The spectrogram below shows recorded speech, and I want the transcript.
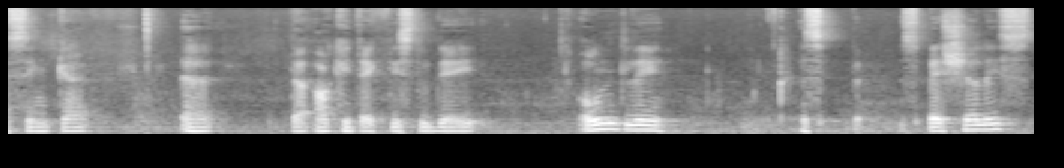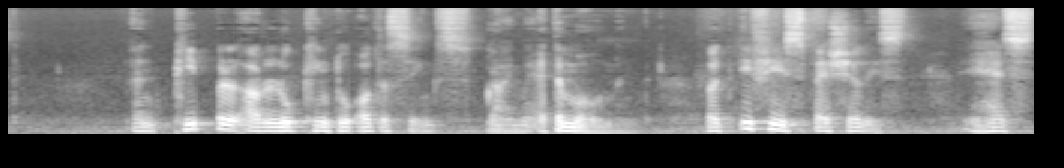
think uh, uh, the architect is today only a spe specialist and people are looking to other things primarily at the moment. But if he's specialist, he has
